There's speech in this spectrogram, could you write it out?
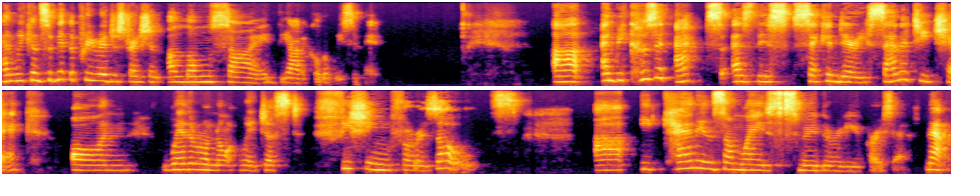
and we can submit the pre-registration alongside the article that we submit. Uh, and because it acts as this secondary sanity check on whether or not we're just fishing for results, uh, it can in some ways smooth the review process. Now,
